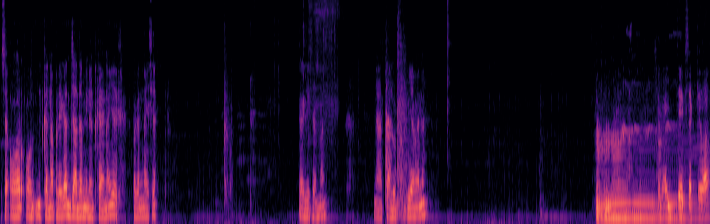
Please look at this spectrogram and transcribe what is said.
इसे और ऑन करना पड़ेगा, ज़्यादा मिनट का है ना ये, पकड़ना इसे। रेडी करना। यहाँ चालू कर दिया मैंने। तो भाई देख सकते हो आप,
